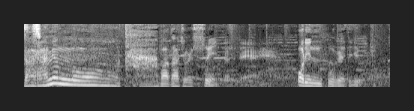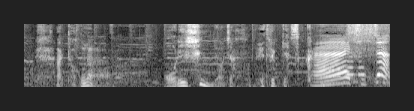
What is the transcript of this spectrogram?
나라면 뭐 다 받아줄 수 있는데 어린 후배들이 그럼 아 더구나 어리신 여자 후배들께서 그- 아, 진짜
